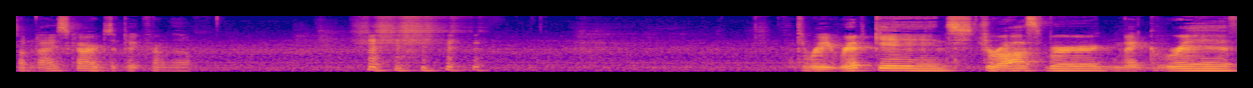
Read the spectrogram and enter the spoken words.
Some nice cards to pick from, though. Three Ripkens, Strasburg, McGriff,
